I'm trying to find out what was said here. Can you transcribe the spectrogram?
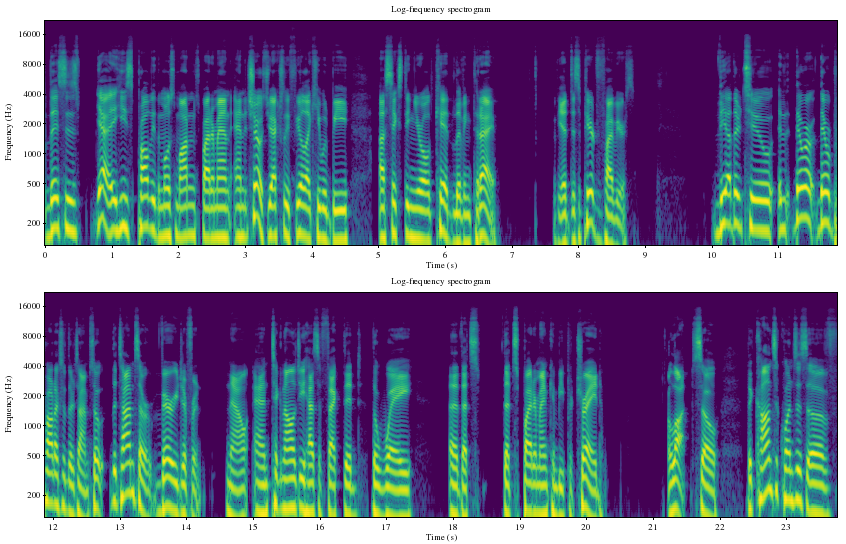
this is yeah, he's probably the most modern Spider-Man, and it shows. You actually feel like he would be a 16-year-old kid living today if he had disappeared for five years. The other two, they were they were products of their time. So the times are very different now, and technology has affected the way uh, that's that Spider-Man can be portrayed a lot. So the consequences of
